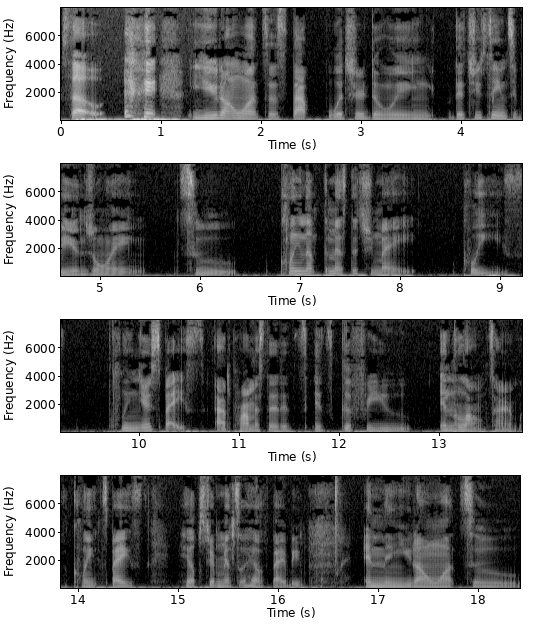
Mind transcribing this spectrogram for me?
So you don't want to stop what you're doing that you seem to be enjoying to clean up the mess that you made. Please clean your space. I promise that it's it's good for you in the long term. A clean space helps your mental health, baby. And then you don't want to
